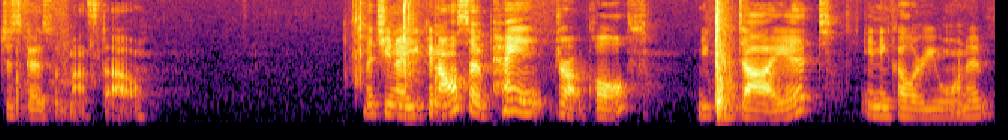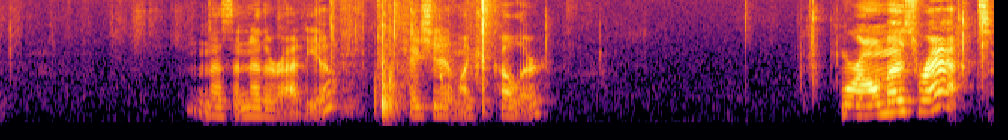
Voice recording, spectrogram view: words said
Just goes with my style. But you know, you can also paint drop cloth. You could dye it any color you wanted. And that's another idea, in case you didn't like the color. We're almost wrapped.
